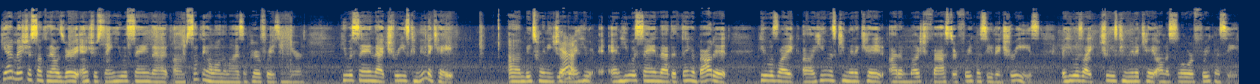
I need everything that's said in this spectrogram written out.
he had mentioned something that was very interesting. He was saying that um, something along the lines, I'm paraphrasing here. he was saying that trees communicate um, between each other, and he and he was saying that the thing about it, he was like uh, humans communicate at a much faster frequency than trees, but he was like trees communicate on a slower frequency.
